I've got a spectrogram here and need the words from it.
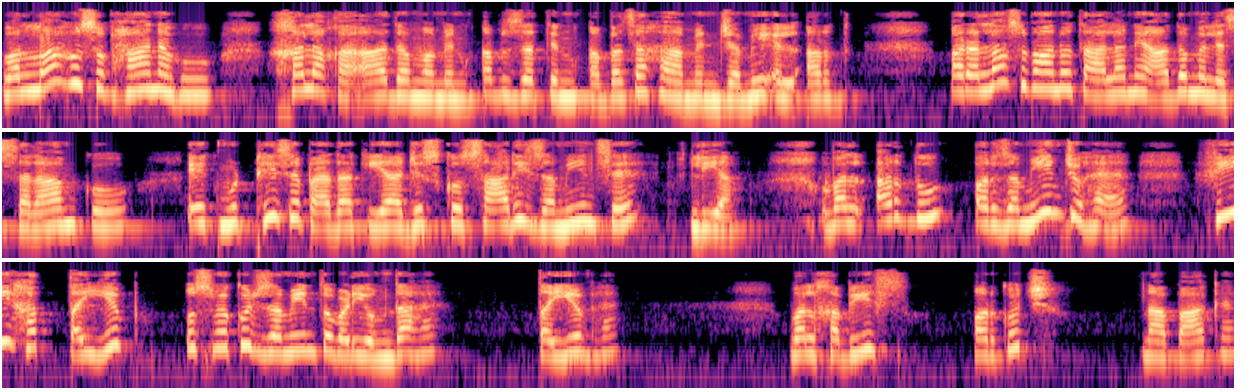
و اللہ سبحان خلق آدم امن قبض قبض من جمی الرد اور اللہ سبحان و تعالیٰ نے آدم علیہ السلام کو ایک مٹھی سے پیدا کیا جس کو ساری زمین سے لیا۔ ول اردو اور زمین جو ہے فی حد طیب اس میں کچھ زمین تو بڑی عمدہ ہے، طیب ہے۔ ول خبیس اور کچھ ناپاک ہے۔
